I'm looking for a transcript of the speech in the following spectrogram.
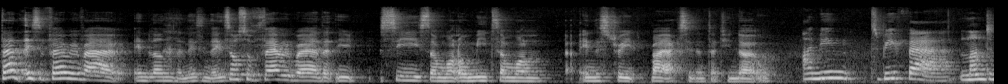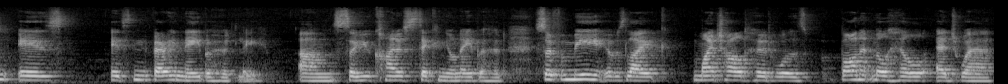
That is very rare in London, isn't it? It's also very rare that you see someone or meet someone in the street by accident that you know. I mean, to be fair, London is it's very neighborhoodly. Um, so you kind of stick in your neighborhood. So for me, it was like my childhood was Barnet Mill Hill, Edgware,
